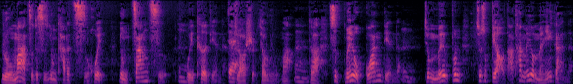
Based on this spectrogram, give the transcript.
辱骂指的是用他的词汇，用脏词为特点的，主要是叫辱骂，嗯对吧？是没有观点的，嗯就没有不就是表达他没有美感的，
